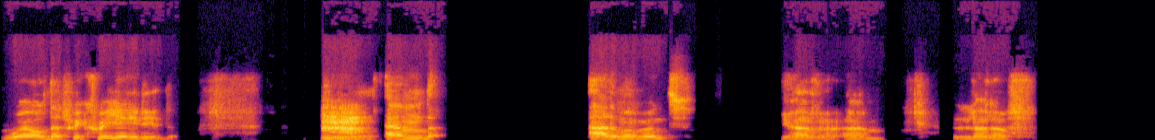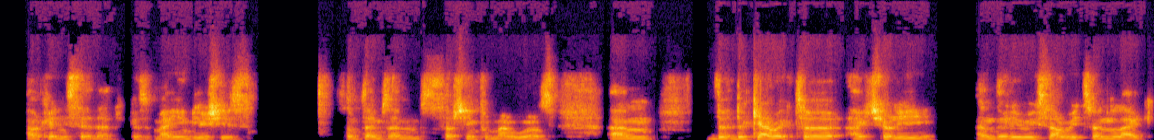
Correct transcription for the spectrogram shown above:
world that we created. and at the moment, you have um, a lot of how can you say that? Because my English is sometimes I'm searching for my words. Um, the, the character actually and the lyrics are written like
